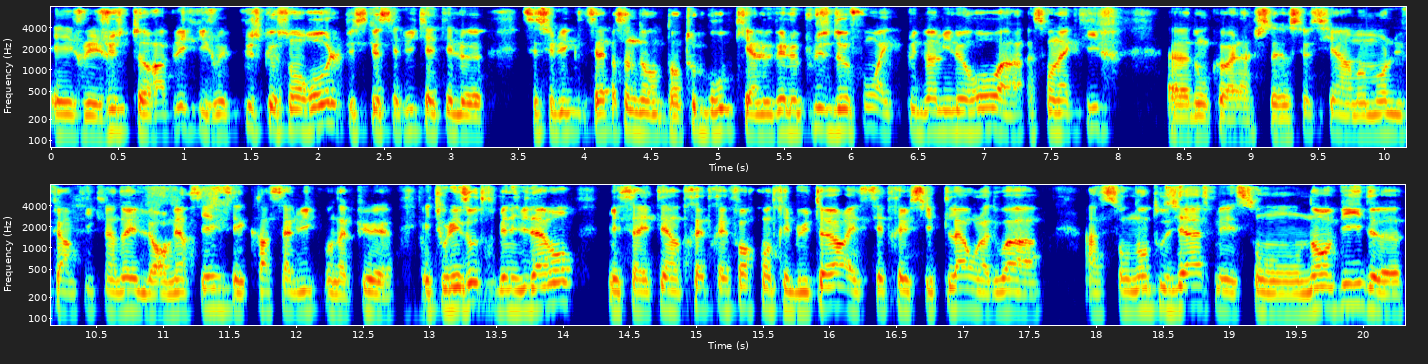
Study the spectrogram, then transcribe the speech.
Et je voulais juste rappeler qu'il jouait plus que son rôle puisque c'est lui qui a été le, c'est celui, c'est la personne dans, tout le groupe qui a levé le plus de fonds avec plus de 20 000 euros à son actif donc voilà, c'est aussi un moment de lui faire un petit clin d'œil, de le remercier. C'est grâce à lui qu'on a pu, et tous les autres bien évidemment, mais ça a été un très très fort contributeur et cette réussite-là, on la doit à, son enthousiasme et son envie de,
